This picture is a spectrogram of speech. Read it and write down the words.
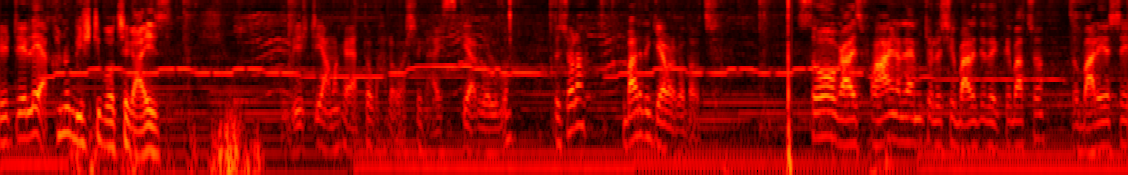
রিটেলে এখনও বৃষ্টি পড়ছে গাইস বৃষ্টি আমাকে এত ভালোবাসে গাইস কি আর বলব? তো চলো, বাড়িতে গিয়ে আবার কথা হচ্ছে। সো গাইস ফাইনালি আমি চলে এসেছি বাড়িতে, দেখতে পাচ্ছ? তো বাড়ি এসে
